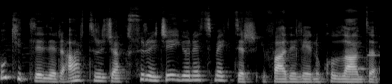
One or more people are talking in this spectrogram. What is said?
bu kitleleri artıracak süreci yönetmektir ifadelerini kullandı.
